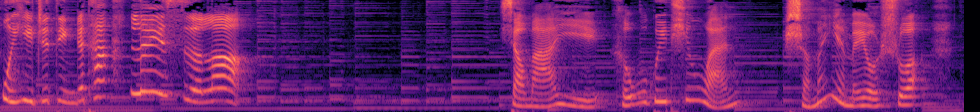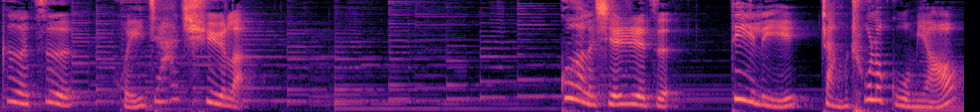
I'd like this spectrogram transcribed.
我一直顶着它，累死了。”小蚂蚁和乌龟听完，什么也没有说，各自回家去了。过了些日子，地里长出了谷苗，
